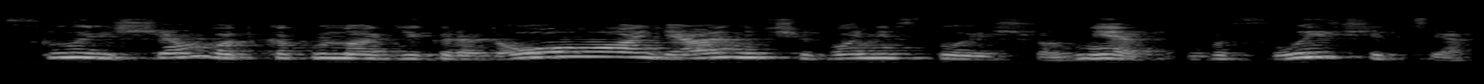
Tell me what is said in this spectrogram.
слышим, вот как многие говорят, о, я ничего не слышу. Нет, вы слышите,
